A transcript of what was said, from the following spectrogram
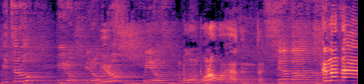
밑으로? 위로, 위로. 위로? 위로. 뭐, 뭐라고 해야 되는데? 끝났다. 끝났다!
